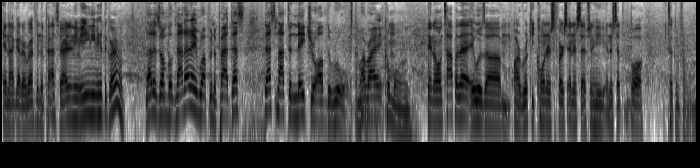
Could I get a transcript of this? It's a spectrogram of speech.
and I got a ref in the passer. I didn't even he didn't even hit the ground. That is unbelievable. Now that ain't roughing the pass. That's that's not the nature of the rule. Am I right? Come on. And on top of that, it was um, our rookie corner's first interception. He intercepted the ball, took him from him.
